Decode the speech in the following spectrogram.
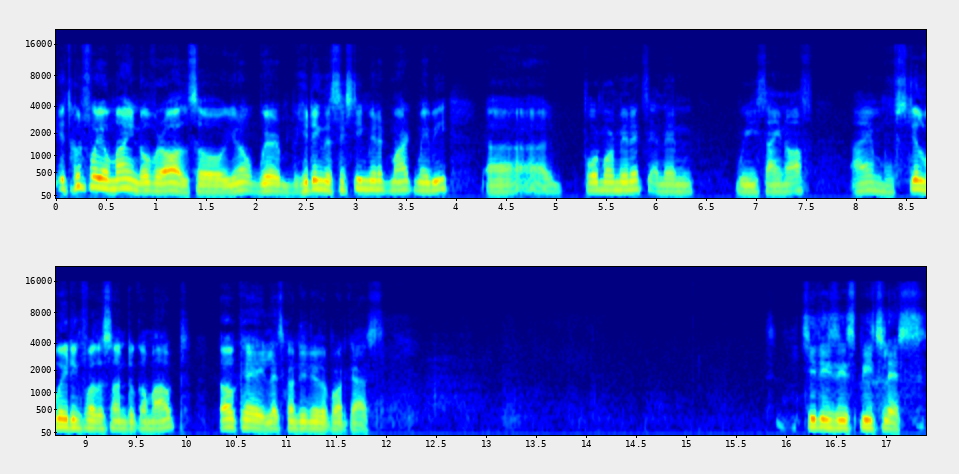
it's good for your mind overall. So you know, we're hitting the 16 minute mark, maybe uh, four more minutes, and then we sign off. I am still waiting for the sun to come out. Okay, let's continue the podcast. Kshitiz is speechless.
